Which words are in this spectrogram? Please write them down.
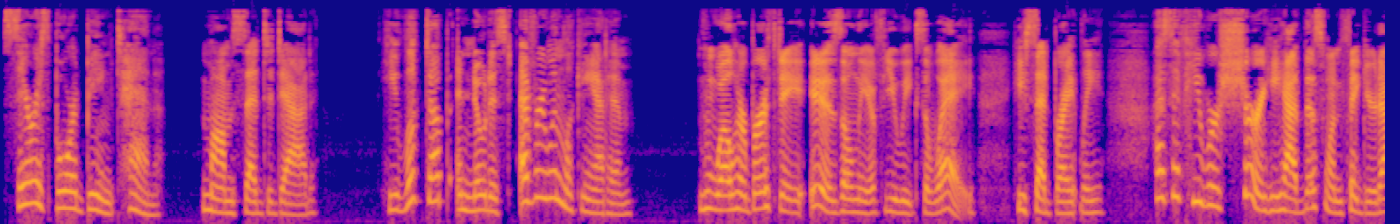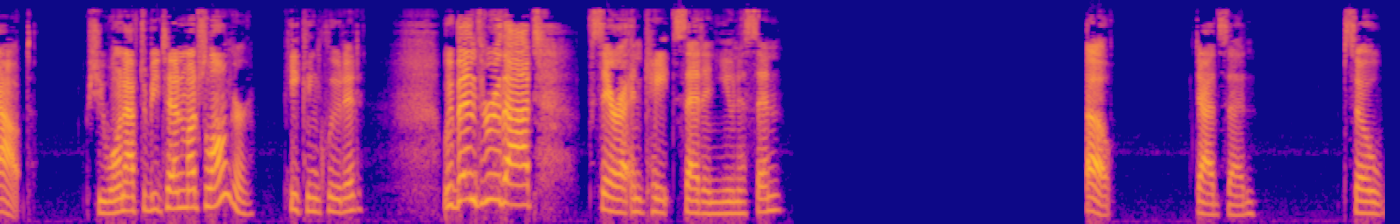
Sarah's bored being ten, Mom said to Dad. He looked up and noticed everyone looking at him. Well, her birthday is only a few weeks away, he said brightly as if he were sure he had this one figured out. She won't have to be ten much longer, he concluded. We've been through that, Sarah and Kate said in unison. Oh, Dad said. So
